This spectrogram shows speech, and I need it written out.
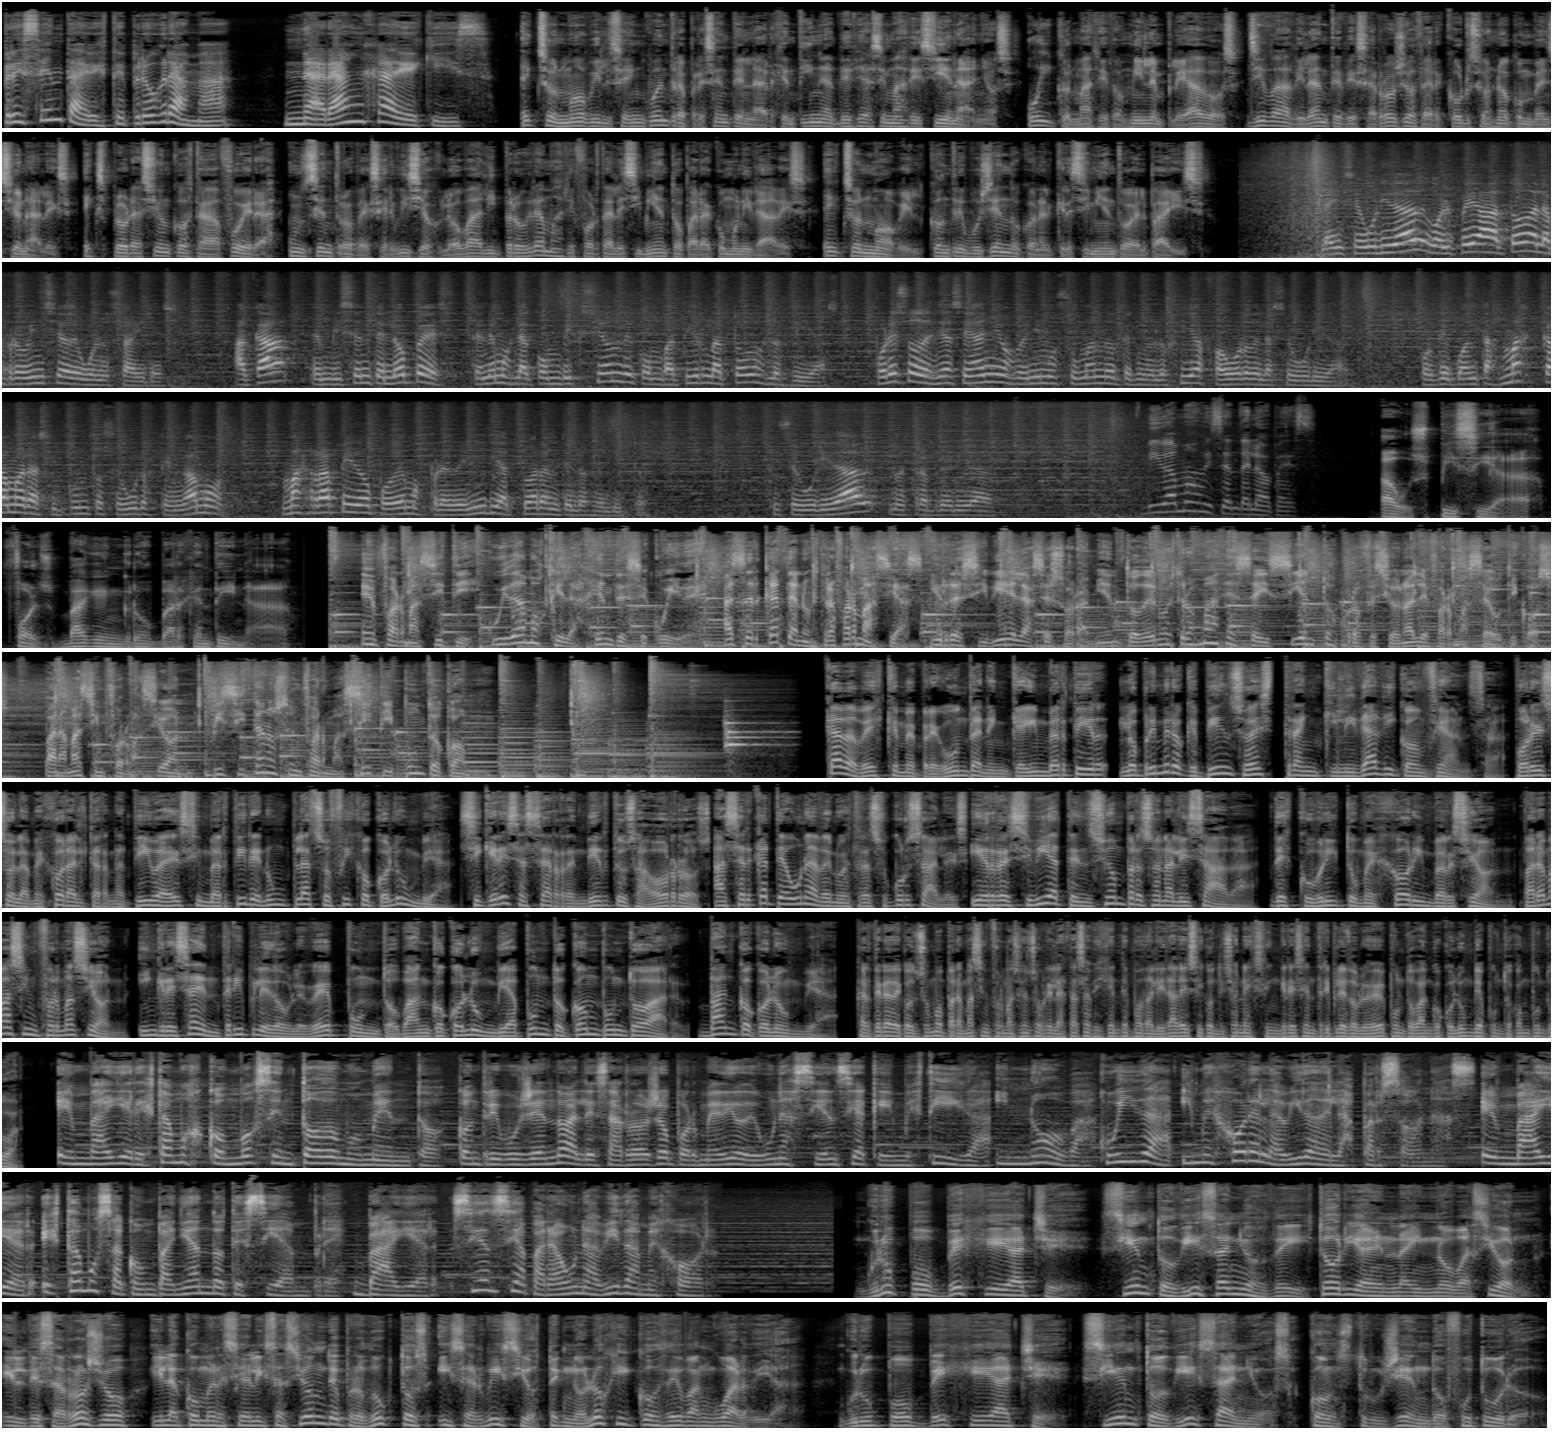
Presenta este programa Naranja X. ExxonMobil se encuentra presente en la Argentina desde hace más de 100 años. Hoy, con más de 2.000 empleados, lleva adelante desarrollos de recursos no convencionales, exploración costa afuera, un centro de servicios global y programas de fortalecimiento para comunidades. ExxonMobil, contribuyendo con el crecimiento del país. La inseguridad golpea a toda la provincia de Buenos Aires. Acá, en Vicente López, tenemos la convicción de combatirla todos los días. Por eso desde hace años venimos sumando tecnología a favor de la seguridad. Porque cuantas más cámaras y puntos seguros tengamos, más rápido podemos prevenir y actuar ante los delitos. Tu seguridad, nuestra prioridad. Vivamos Vicente López. Auspicia Volkswagen Group Argentina. En Pharmacity cuidamos que la gente se cuide. Acércate a nuestras farmacias y recibí el asesoramiento de nuestros más de 600 profesionales farmacéuticos. Para más información, visítanos en pharmacity.com. Cada vez que me preguntan en qué invertir, lo primero que pienso es tranquilidad y confianza. Por eso la mejor alternativa es invertir en un plazo fijo Columbia. Si querés hacer rendir tus ahorros, acércate a una de nuestras sucursales y recibí atención personalizada. Descubrí tu mejor inversión. Para más información, ingresa en www.bancocolumbia.com.ar. Banco Columbia. Cartera de consumo para más información sobre las tasas vigentes, modalidades y condiciones ingresa en www.bancocolumbia.com.ar. En Bayer estamos con vos en todo momento, contribuyendo al desarrollo por medio de una ciencia que investiga, innova, cuida y mejora la vida de las personas. En Bayer estamos acompañándote siempre. Bayer, ciencia para una vida mejor. Grupo BGH, 110 años de historia en la innovación, el desarrollo y la comercialización de productos y servicios tecnológicos de vanguardia. Grupo BGH, 110 años construyendo futuro.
